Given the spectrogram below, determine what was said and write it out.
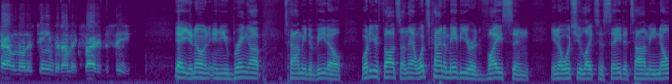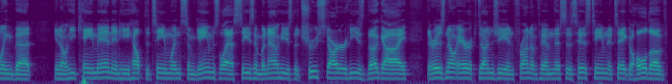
talent on this team that I'm excited to see. Yeah, you know, and, and you bring up Tommy DeVito. What are your thoughts on that? What's kind of maybe your advice and you know what you like to say to Tommy, knowing that you know, he came in and he helped the team win some games last season, but now he's the true starter. He's the guy. There is no Eric Dungey in front of him. This is his team to take a hold of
